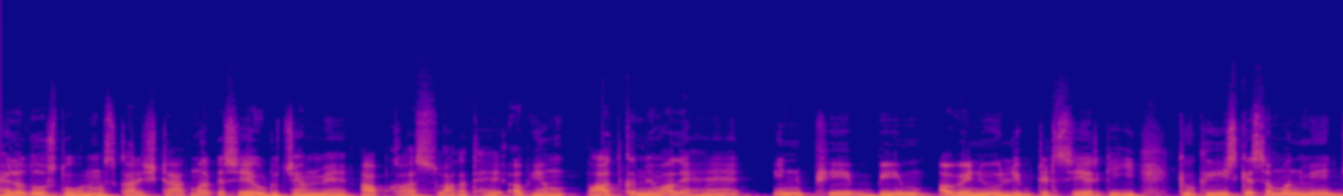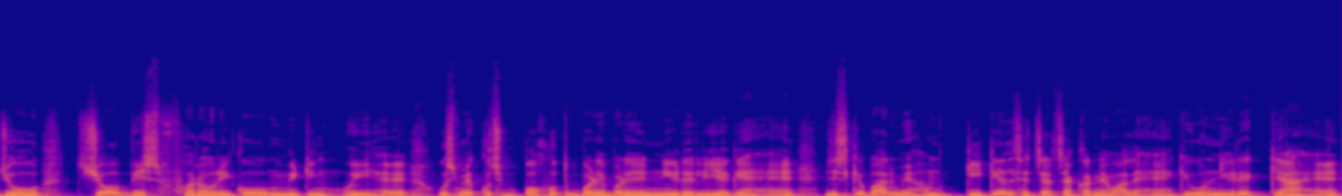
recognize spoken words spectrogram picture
हेलो दोस्तों नमस्कार स्टॉक मार्केट से यूट्यूब चैनल में आपका स्वागत है अभी हम बात करने वाले हैं इन्फीबीम एवेन्यू लिमिटेड शेयर की क्योंकि इसके संबंध में जो 24 फरवरी को मीटिंग हुई है उसमें कुछ बहुत बड़े बड़े निर्णय लिए गए हैं जिसके बारे में हम डिटेल से चर्चा करने वाले हैं कि वो निर्णय क्या हैं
